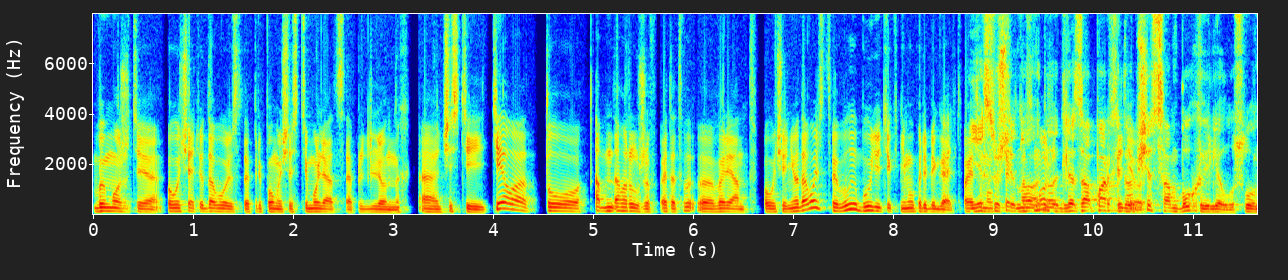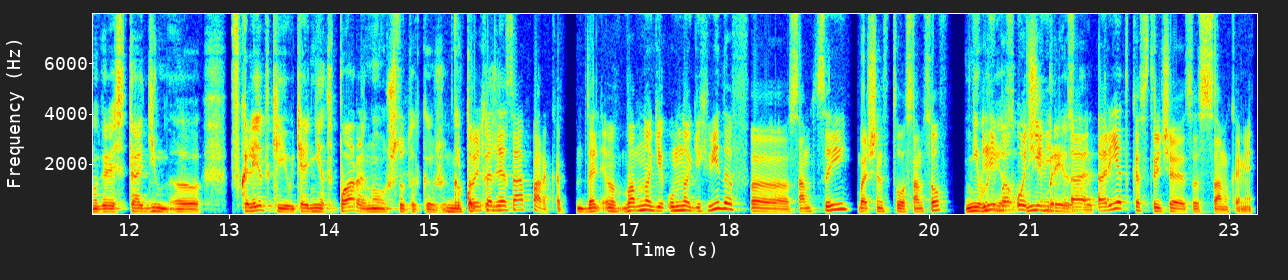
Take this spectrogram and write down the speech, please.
вы можете получать удовольствие при помощи стимуляции определенных частей тела, то, обнаружив этот вариант получения удовольствия, вы будете к нему прибегать. Поэтому Слушайте, но, но для зоопарка это вообще сам Бог велел, условно говоря, если ты один э, в клетке, и у тебя нет пары, ну что-то... Не только для зоопарка. Во многих, у многих видов э, самцы, большинство самцов, не либо очень не э, редко встречаются с самками,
